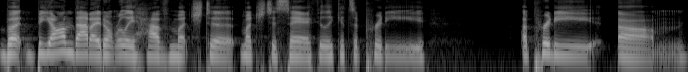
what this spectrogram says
but beyond that, I don't really have much to much to say. I feel like it's a pretty, a pretty, um,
